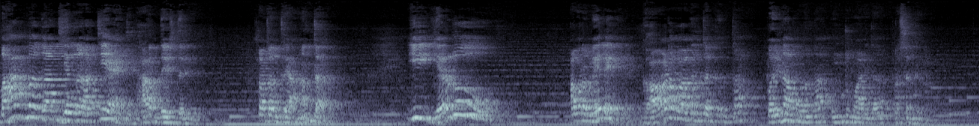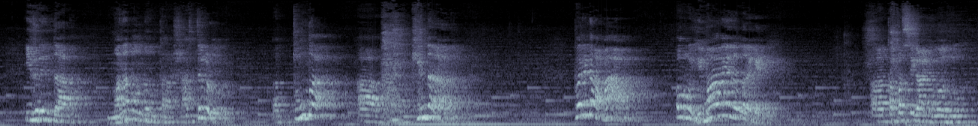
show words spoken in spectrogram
ಮಹಾತ್ಮ ಗಾಂಧಿಯವರ ಹತ್ಯೆ ಆಯಿತು ಭಾರತ ದೇಶದಲ್ಲಿ ಸ್ವಾತಂತ್ರ್ಯ ನಂತರ ಈ ಎರಡೂ ಅವರ ಮೇಲೆ ಗಾಢವಾಗಿರ್ತಕ್ಕಂಥ ಪರಿಣಾಮವನ್ನು ಉಂಟು ಮಾಡಿದ ಪ್ರಸಂಗಗಳು. ಇದರಿಂದ ಮನನೊಂದಂತಹ ಶಾಸ್ತ್ರಗಳು ತುಂಬ ಆ, ಖಿನ್ನರ ಪರಿಣಾಮ ಅವರು ಹಿಮಾಲಯದವರೆಗೆ ತಪಸ್ಸಿಗಾಗಿ ಹೋದರು.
